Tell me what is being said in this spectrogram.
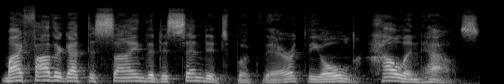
My father got to sign the Descendants book there at the old Howland House.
